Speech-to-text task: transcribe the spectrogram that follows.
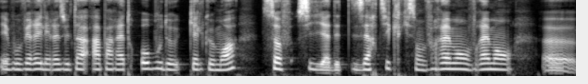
et vous verrez les résultats apparaître au bout de quelques mois, sauf s'il y a des articles qui sont vraiment, vraiment euh,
